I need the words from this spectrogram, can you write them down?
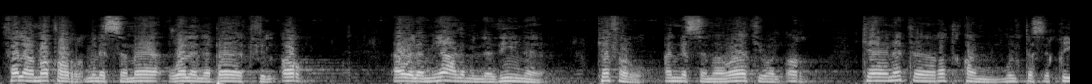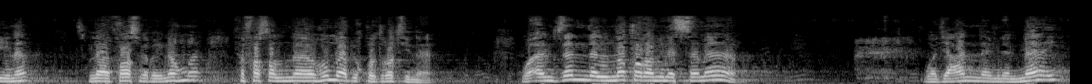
فلا مطر من السماء ولا نبات في الأرض. أولم يعلم الذين كفروا أن السماوات والأرض كانتا رتقا ملتسقين لا فاصل بينهما ففصلناهما بقدرتنا. وأنزلنا المطر من السماء وجعلنا من الماء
